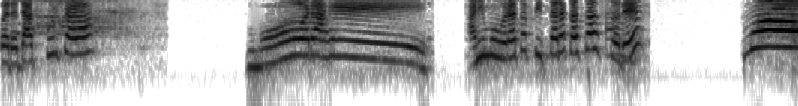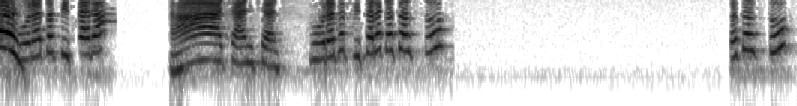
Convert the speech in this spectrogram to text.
बरं दातपूर शाळा? मोर आहे. आणि मोराचा पिसारा कसा असतो रे? मोर! मोराचा पिसारा? हा छान छान. मोराचा पिसारा कसा असतो? कसा असतो?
